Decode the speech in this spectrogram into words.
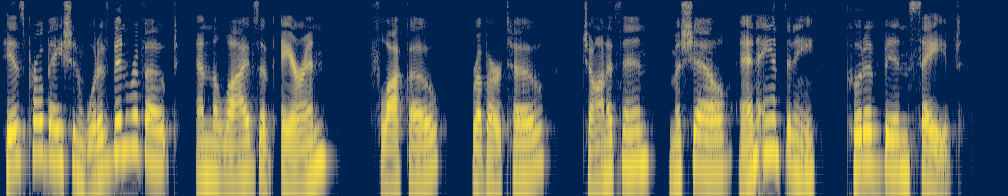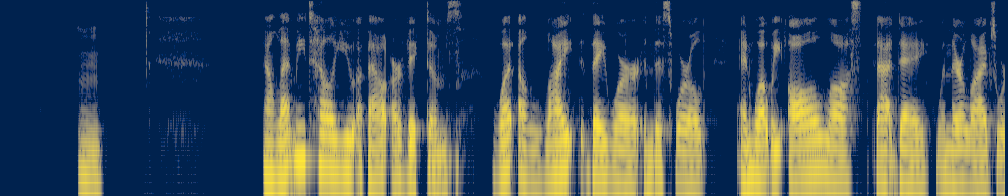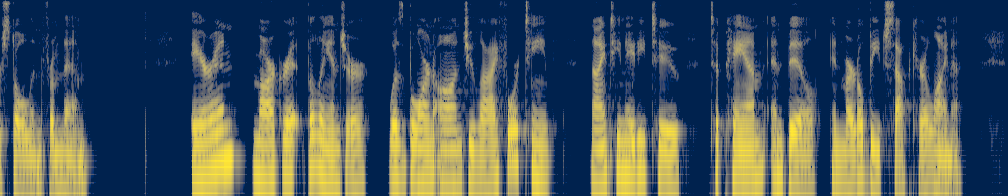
His probation would have been revoked, and the lives of Erin, Flaco, Roberto, Jonathan, Michelle, and Anthony could have been saved. Mm. Now, let me tell you about our victims. What a light they were in this world, and what we all lost that day when their lives were stolen from them. Erin Margaret Belanger was born on July 14th, 1982, to Pam and Bill in Myrtle Beach, South Carolina.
